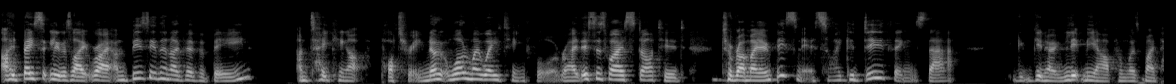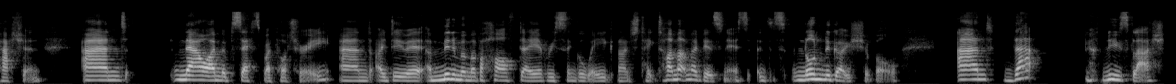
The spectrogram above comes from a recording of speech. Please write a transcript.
I basically was like, right, I'm busier than I've ever been. I'm taking up pottery. No, what am I waiting for? Right. This is why I started to run my own business. So I could do things that, you know, lit me up and was my passion. And now I'm obsessed by pottery and I do it a minimum of a half day every single week. And I just take time out of my business. It's non negotiable. And that newsflash,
